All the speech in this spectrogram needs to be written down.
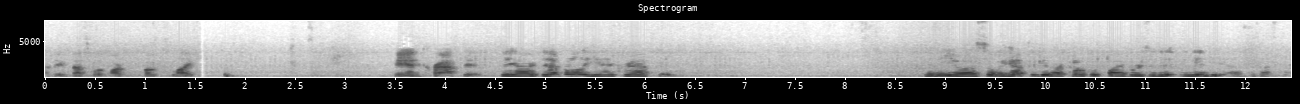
I think that's what our folks like. Handcrafted. They are definitely handcrafted in the U.S. So we have to get our coco fibers in, in India. So that's not-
